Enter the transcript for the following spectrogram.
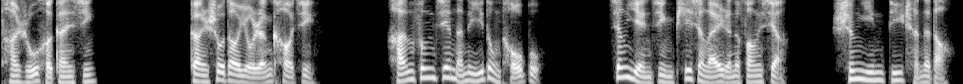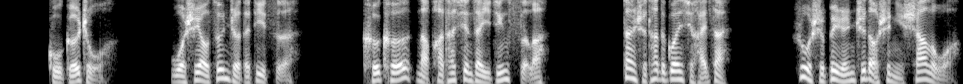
他如何甘心？感受到有人靠近，寒风艰难的移动头部，将眼睛瞥向来人的方向，声音低沉的道：“古阁主，我是药尊者的弟子。”可可，哪怕他现在已经死了，但是他的关系还在。若是被人知道是你杀了我，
